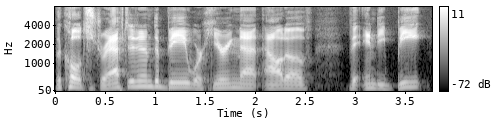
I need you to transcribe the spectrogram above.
the Colts drafted him to be. We're hearing that out of the Indy beat.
